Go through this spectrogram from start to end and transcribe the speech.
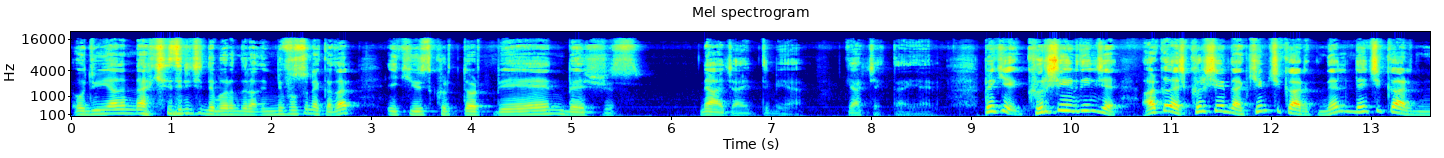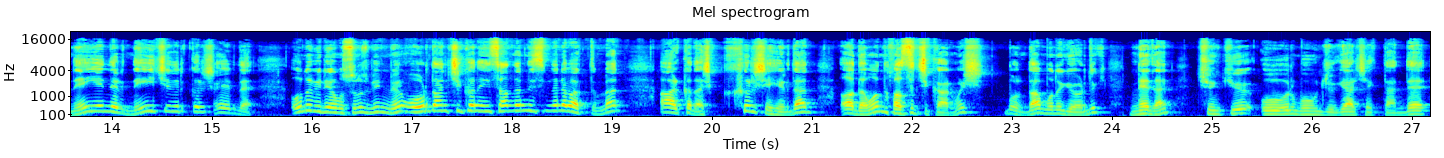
O dünyanın merkezini içinde barındıran nüfusu ne kadar? 244.500. Ne acayip değil mi ya? Gerçekten yani. Peki Kırşehir deyince arkadaş Kırşehir'den kim çıkar? Ne, ne çıkar? Ne yenir? Ne içilir Kırşehir'de? Onu biliyor musunuz bilmiyorum. Oradan çıkan insanların isimlerine baktım ben. Arkadaş Kırşehir'den adamın hası çıkarmış. Bundan bunu gördük. Neden? Çünkü Uğur Mumcu gerçekten de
